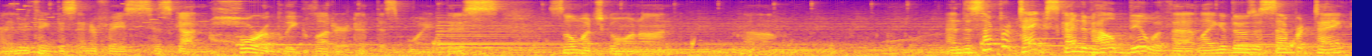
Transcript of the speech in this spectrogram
I do think this interface has gotten horribly cluttered at this point. There's so much going on. Um, and the separate tanks kind of help deal with that. Like if there was a separate tank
